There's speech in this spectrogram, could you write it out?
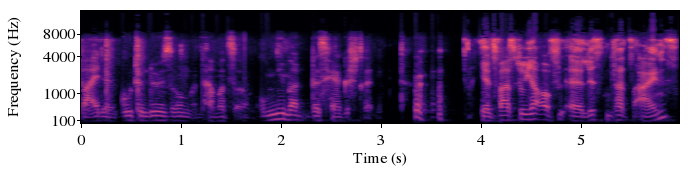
beide gute Lösungen und haben uns um niemanden bisher gestritten. Jetzt warst du ja auf äh, Listenplatz 1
